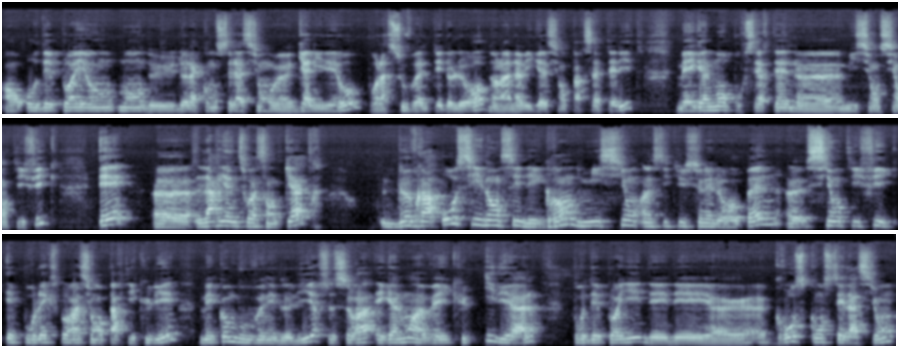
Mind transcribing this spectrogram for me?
en, au déploiement de, de la constellation euh, Galileo pour la souveraineté de l'Europe dans la navigation par satellite, mais également pour certaines euh, missions scientifiques. Et euh, l'Ariane 64 devra aussi lancer des grandes missions institutionnelles européennes, euh, scientifiques et pour l'exploration en particulier. Mais comme vous venez de le dire, ce sera également un véhicule idéal pour déployer des, des euh, grosses constellations.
